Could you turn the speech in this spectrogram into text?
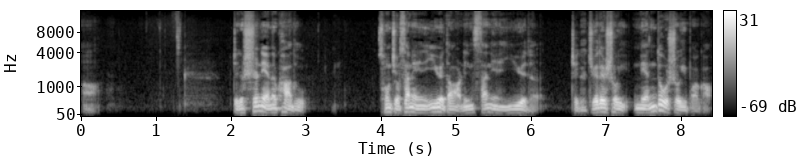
啊，这个十年的跨度。从九三年一月到零三年一月的这个绝对收益年度收益报告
